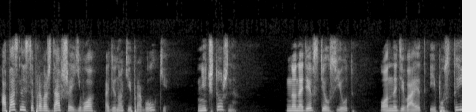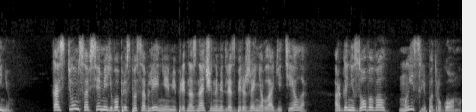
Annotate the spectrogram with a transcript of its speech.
опасность, сопровождавшая его одинокие прогулки, ничтожна. Но надев стилсьют, он надевает и пустыню. Костюм со всеми его приспособлениями, предназначенными для сбережения влаги тела, организовывал мысли по-другому.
